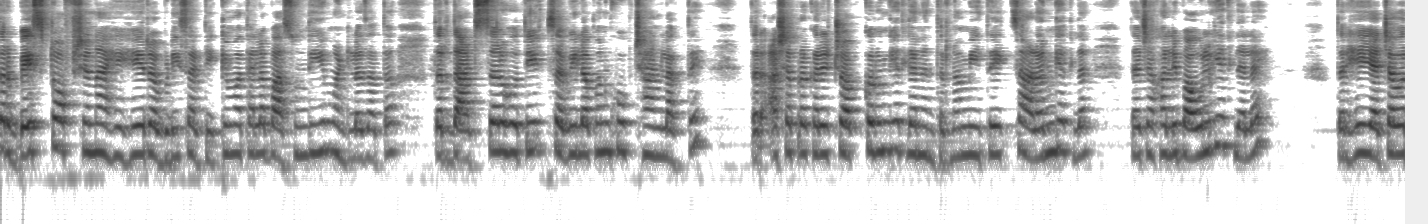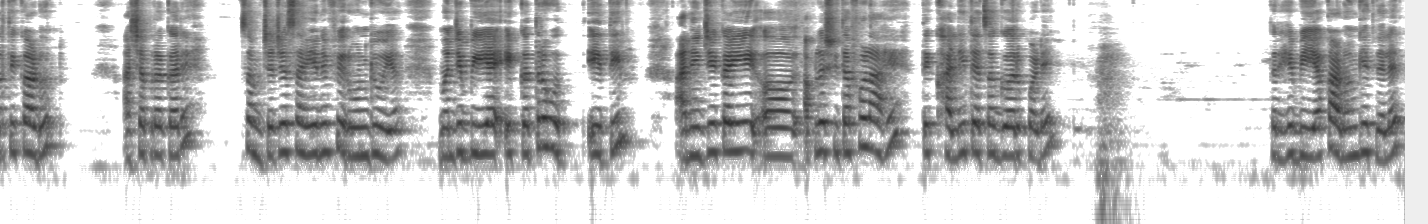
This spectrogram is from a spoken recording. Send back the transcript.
तर बेस्ट ऑप्शन आहे हे रबडीसाठी किंवा त्याला बासुंदीही म्हटलं जातं. तर दाटसर होती चवीला पण खूप छान लागते. तर अशा प्रकारे चॉप करून घेतल्यानंतर ना मी इथे एक चाळण घेतलं आहे त्याच्याखाली बाऊल घेतलेला आहे. तर हे याच्यावरती काढून अशा प्रकारे चमच्याच्या साह्याने फिरवून घेऊया. म्हणजे बिया एकत्र होत येतील. आणि जे काही आपलं सीताफळ आहे ते खाली त्याचा गर पडेल. तर हे बिया काढून घेतलेले आहेत.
